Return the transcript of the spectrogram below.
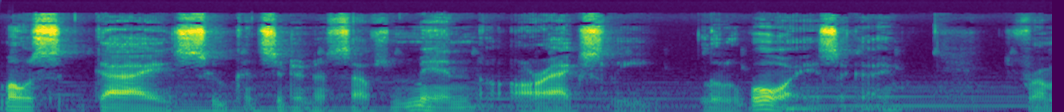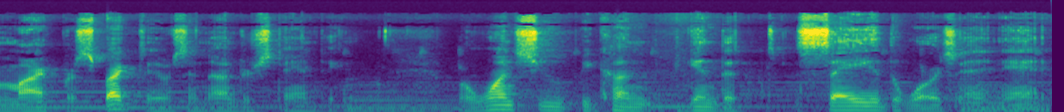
Most guys who consider themselves men are actually little boys, okay? From my perspectives and understanding. But once you become, begin to say the words and, and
